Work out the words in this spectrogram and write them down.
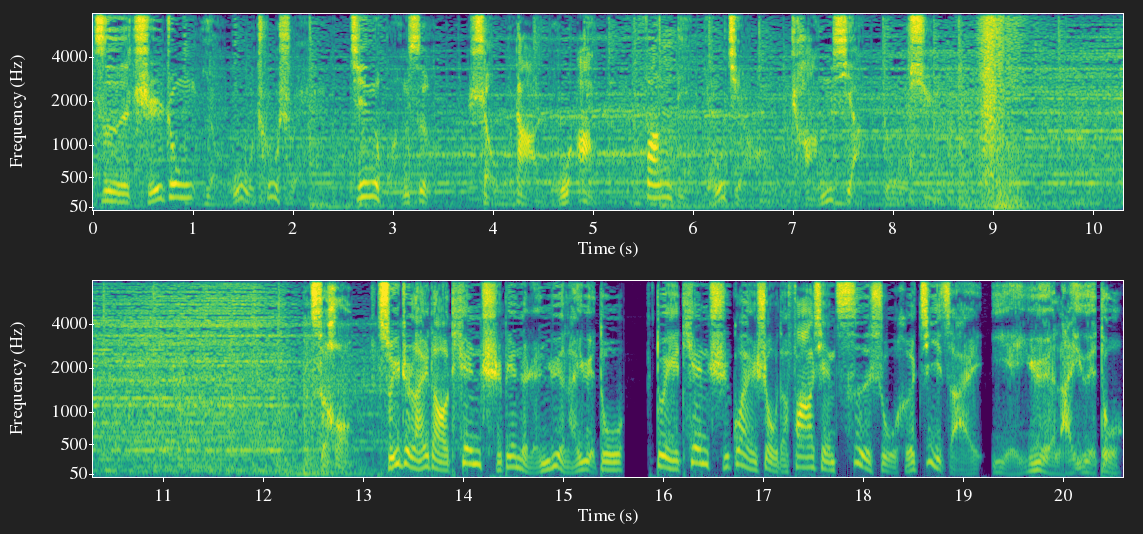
自池中有物出水，金黄色，手大如盎。方底有角，长项多须。此后，随着来到天池边的人越来越多，对天池怪兽的发现次数和记载也越来越多。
